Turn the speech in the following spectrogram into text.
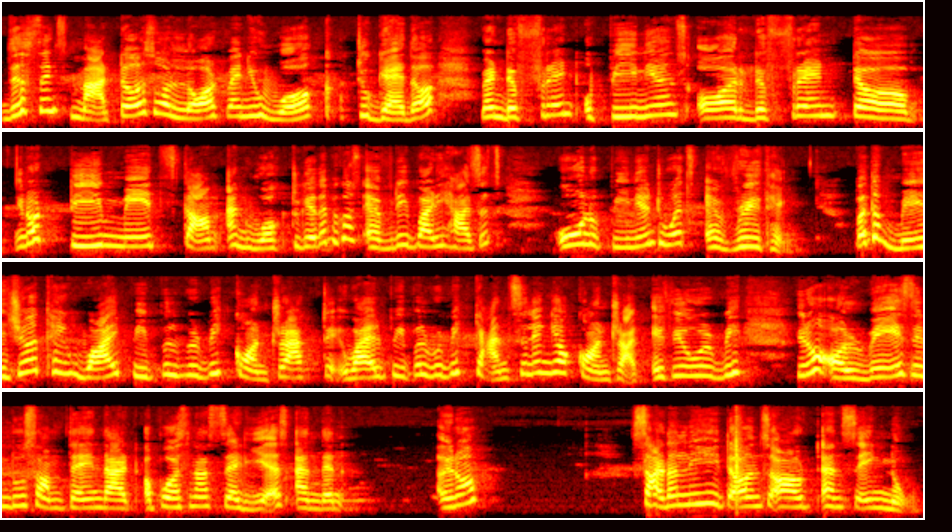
these things matters a lot when you work together, when different opinions or different, uh, you know, teammates come and work together because everybody has its own opinion towards everything. But the major thing why people will be contracting, while people will be canceling your contract, if you will be, you know, always into something that a person has said yes and then, you know, suddenly he turns out and saying no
